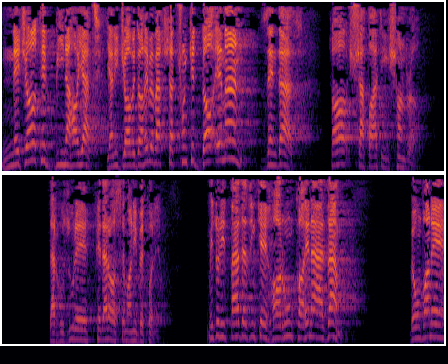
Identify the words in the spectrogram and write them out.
نجات بینهایت یعنی جاودانه ببخشد چون که دائما زنده است تا شفاعت ایشان را در حضور پدر آسمانی بکنه. می‌دونید بعد از اینکه هارون کاهن اعظم به عنوان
